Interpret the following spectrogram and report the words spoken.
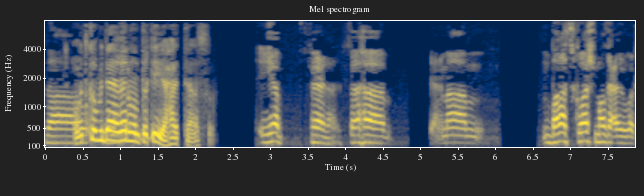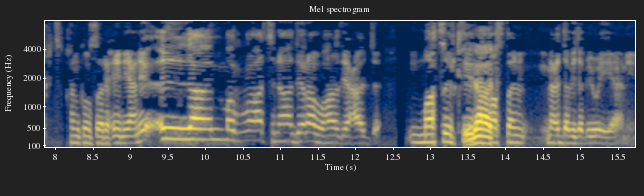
ف... وبتكون بداية غير منطقية حتى أصلا. yep فعلا. ف يعني ما مباراة سكواش ما ضيع الوقت خلينا نكون صريحين. يعني إلا مرات نادرة وهذه عاد ما تصير كثير خاصة مع الدبليو دبليو يعني.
